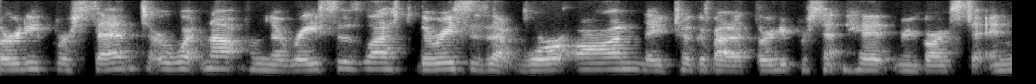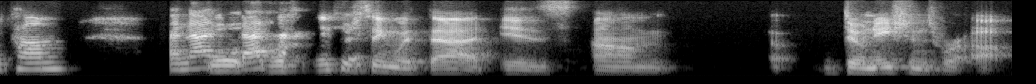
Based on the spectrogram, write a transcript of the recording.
30% or whatnot from the races last the races that were on they took about a 30% hit in regards to income and that well, that's what's interesting with that is um, donations were up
